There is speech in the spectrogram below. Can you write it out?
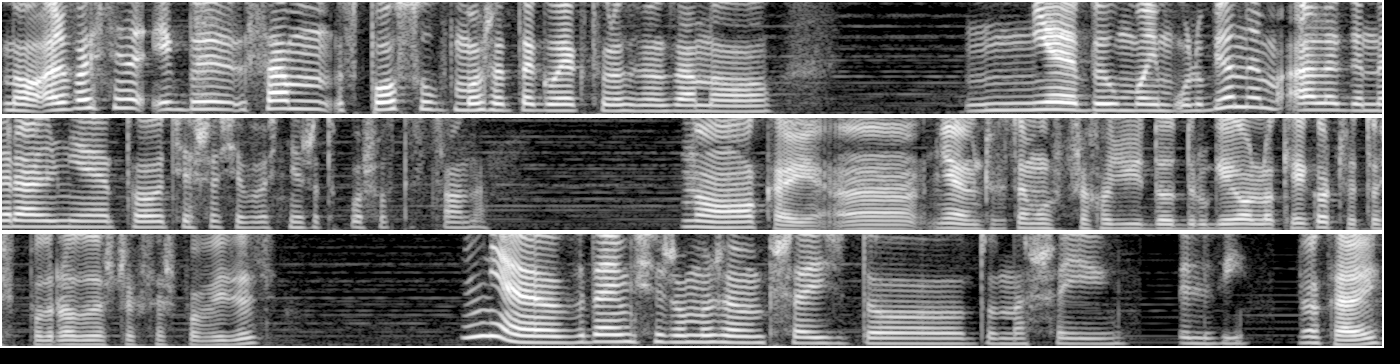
No, ale właśnie jakby sam sposób może tego, jak to rozwiązano, nie był moim ulubionym, ale generalnie to cieszę się właśnie, że to poszło w tę stronę. No, okej. e, Nie wiem, czy chcemy już przechodzić do drugiego Lokiego, czy coś po drodze jeszcze chcesz powiedzieć? Nie, wydaje mi się, że możemy przejść do, do naszej Sylwii. Okej.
